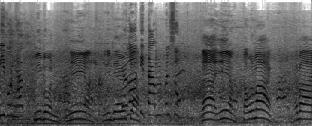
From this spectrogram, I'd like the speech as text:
มีบุญครับ มีบุญเยี่ยมยินดีที่ได้เดี๋ยวรู้รอจักติดตามวันศุกร์ น่าเยี่ยม ขอบคุณมาก บ๊ายบาย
